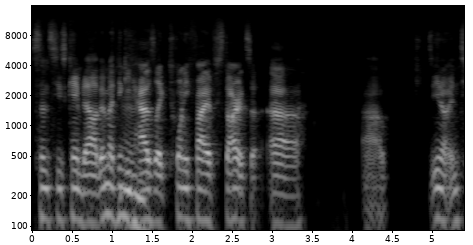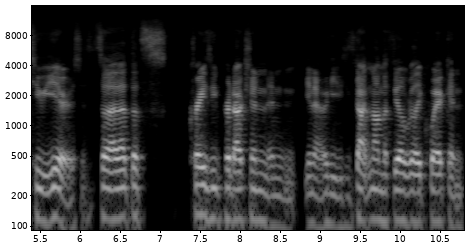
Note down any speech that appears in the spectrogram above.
since he's came to Alabama. I think mm. he has like 25 starts, uh, uh, you know, in two years. So that that's crazy production, and you know he, he's gotten on the field really quick. And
